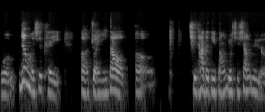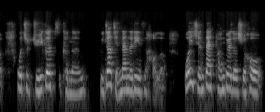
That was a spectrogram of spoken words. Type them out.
我认为是可以呃转移到呃。其他的地方，尤其像育儿，我只举一个可能比较简单的例子好了。我以前带团队的时候，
